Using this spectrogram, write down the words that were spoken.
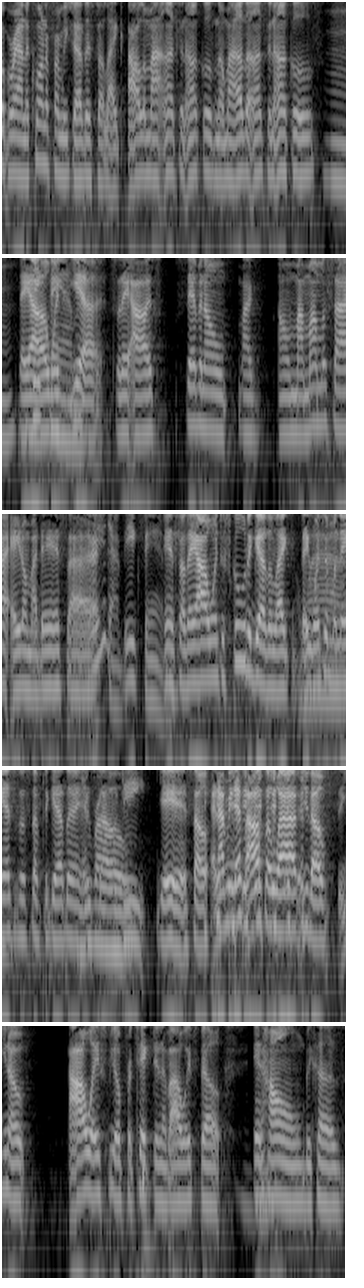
up around the corner from each other. So, like, all of my aunts and uncles know my other aunts and uncles. Mm. They Big all went, family. yeah. So they always, seven on my on my mama's side, eight on my dad's side. Girl, you got big family. and so they all went to school together. Like they went to Wow. Manassas and stuff together. And so, deep. Yeah. So, and I mean, that's also why you know, you know, I always feel protected. I've always felt at Mm-hmm. home because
